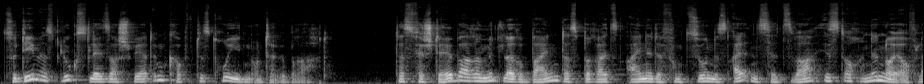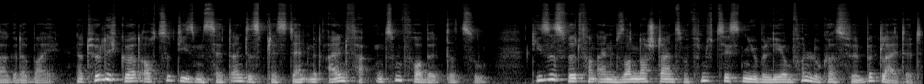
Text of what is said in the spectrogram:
Zudem ist Lukes Laserschwert im Kopf des Droiden untergebracht. Das verstellbare mittlere Bein, das bereits eine der Funktionen des alten Sets war, ist auch in der Neuauflage dabei. Natürlich gehört auch zu diesem Set ein Displaystand mit allen Fakten zum Vorbild dazu. Dieses wird von einem Sonderstein zum 50. Jubiläum von Lucasfilm begleitet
